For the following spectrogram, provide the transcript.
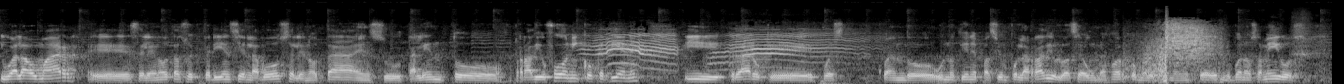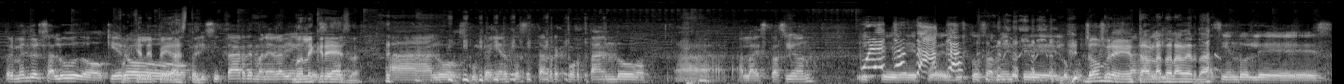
Igual a Omar, eh, se le nota su experiencia en la voz, se le nota en su talento radiofónico que tiene y claro que pues cuando uno tiene pasión por la radio, lo hace aún mejor, como lo tienen ustedes, mis buenos amigos. Tremendo el saludo. Quiero felicitar de manera bien no le crees, a los cumpleaños que se están reportando a, la estación. y que pues gustosamente los muchachos hombre, está hablando la verdad. haciéndoles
